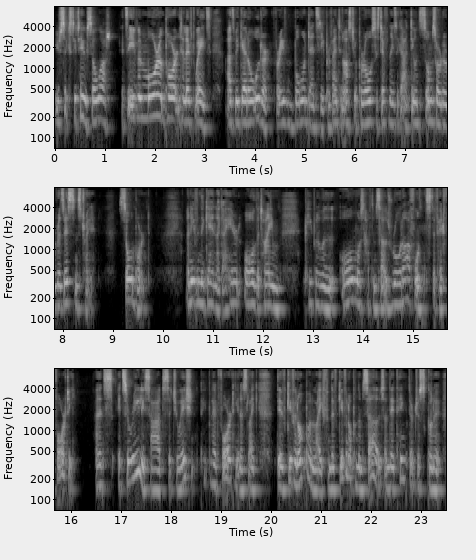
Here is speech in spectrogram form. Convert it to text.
You're 62, so what? It's even more important to lift weights as we get older for even bone density, preventing osteoporosis, different things like that, doing some sort of resistance training. So important. And even again, like I hear all the time, people will almost have themselves rode off once they've hit 40. And it's it's a really sad situation. People hit 40 and it's like they've given up on life and they've given up on themselves and they think they're just going to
